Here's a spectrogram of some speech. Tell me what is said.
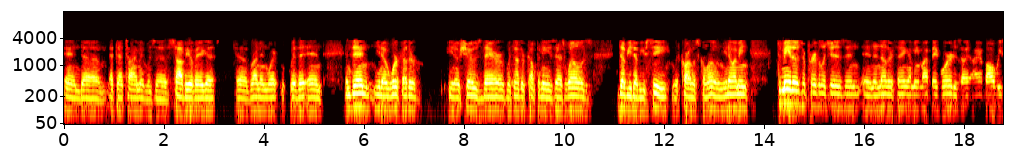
and um, at that time it was uh, Savio Vega uh, running with, with it, and and then you know work other you know shows there with other companies as well as WWC with Carlos Colon. You know, I mean, to me, those are privileges. And, and another thing, I mean, my big word is I, I have always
